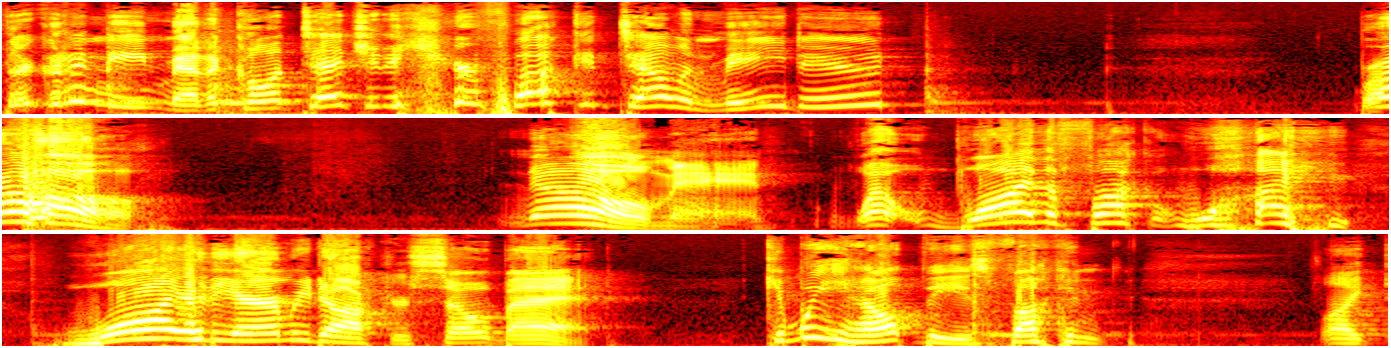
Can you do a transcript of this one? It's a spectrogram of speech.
They're going to need medical attention. And you're fucking telling me, dude? Bro. No, man. Well, why the fuck? Why? Why are the army doctors so bad? Can we help these fucking like?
